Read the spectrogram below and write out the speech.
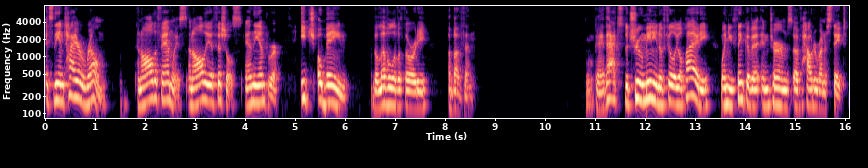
it's the entire realm and all the families and all the officials and the emperor, each obeying the level of authority above them. Okay, that's the true meaning of filial piety when you think of it in terms of how to run a state.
